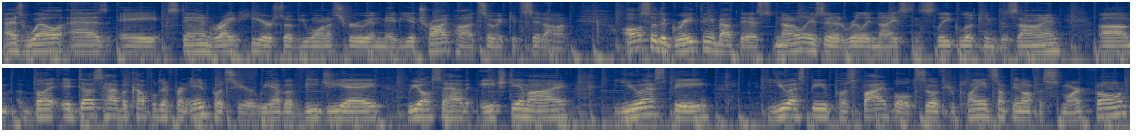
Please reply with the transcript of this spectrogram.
as well as a stand right here. So if you want to screw in maybe a tripod so it could sit on. Also, the great thing about this, not only is it a really nice and sleek looking design, um, but it does have a couple different inputs here. We have a VGA, we also have HDMI, USB, USB plus 5 volts. So if you're playing something off a smartphone,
